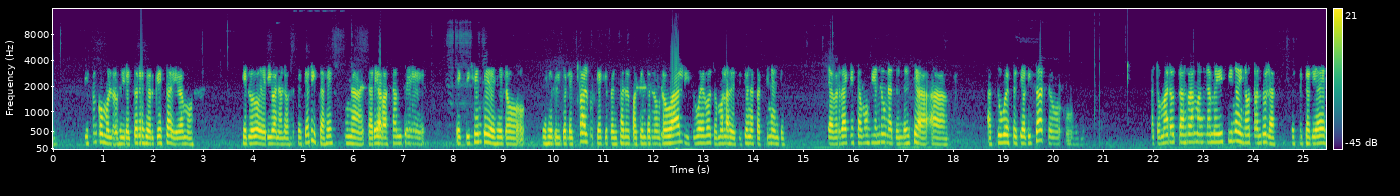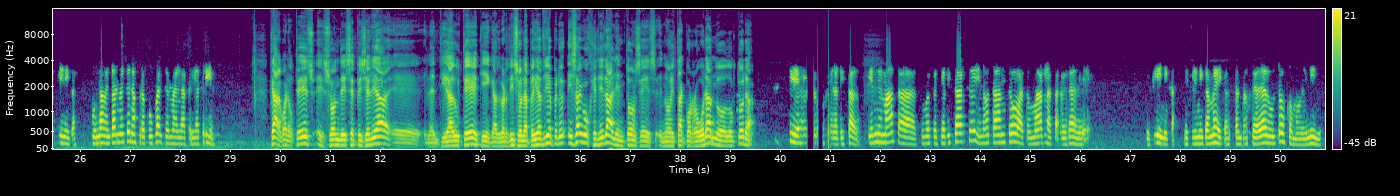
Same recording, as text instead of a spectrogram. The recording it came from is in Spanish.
y son como los directores de orquesta, digamos, que luego derivan a los especialistas. Es una tarea bastante exigente desde lo desde lo intelectual, porque hay que pensar el paciente en lo global y luego tomar las decisiones pertinentes. La verdad que estamos viendo una tendencia a, subespecializarse o, a tomar otras ramas de la medicina y no tanto las especialidades clínicas. Fundamentalmente nos preocupa el tema de la pediatría. Claro, bueno, ustedes eh, son de esa especialidad, eh, la entidad de ustedes tiene que advertir sobre la pediatría, pero es algo general entonces, ¿nos está corroborando, doctora? Sí, es algo generalizado. Tiende más a subespecializarse y no tanto a tomar la carrera de, clínica, de clínica médica, tanto sea de adultos como de niños.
